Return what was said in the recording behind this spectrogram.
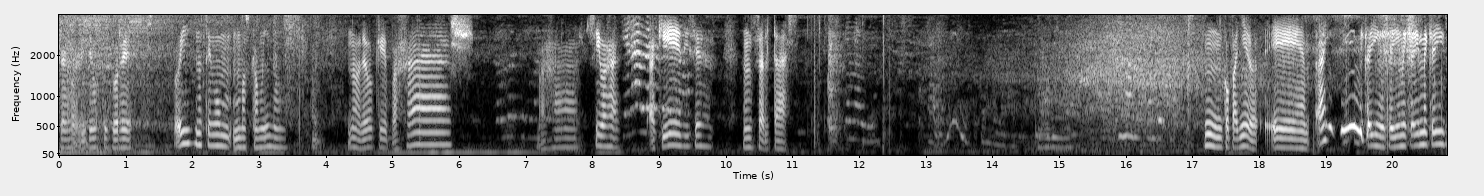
caray, tengo que correr. Hoy no tengo más camino. No, tengo que bajar. Bajar. Sí, bajar. Aquí dice saltar. Mm, compañero, eh, ay, me caí, me caí, me caí, me caí.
